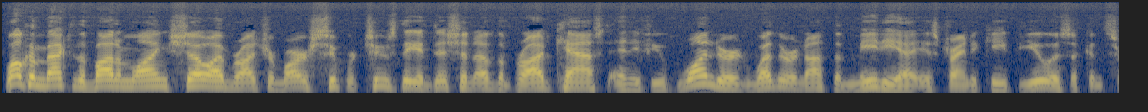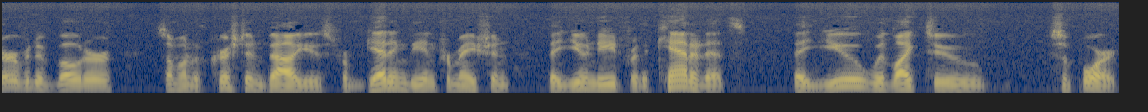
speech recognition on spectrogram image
Welcome back to the Bottom Line Show. I'm Roger Marsh, Super Tuesday edition of the broadcast. And if you've wondered whether or not the media is trying to keep you as a conservative voter, someone with Christian values, from getting the information that you need for the candidates that you would like to support,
